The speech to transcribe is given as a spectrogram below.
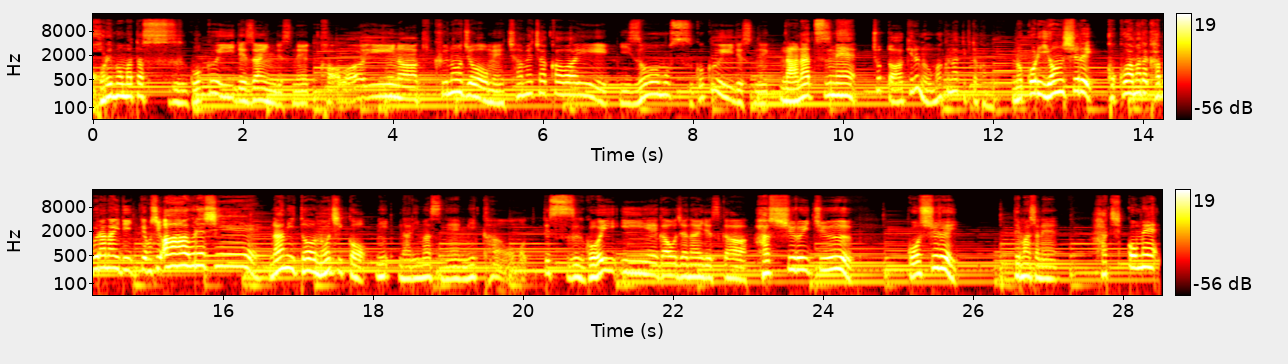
これもまたすごくいいデザインですね。かわいいな菊之丞めちゃめちゃかわいい。伊蔵もすごくいいですね。7つ目、ちょっと開けるの上手くなってきたかも。残り4種類。ここはまだ被らないでいってほしい。あー、嬉しい。ナミとノジコになりますね。みかんを持ってすごいいい笑顔じゃないですか。8種類中、5種類出ましたね。8個目。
